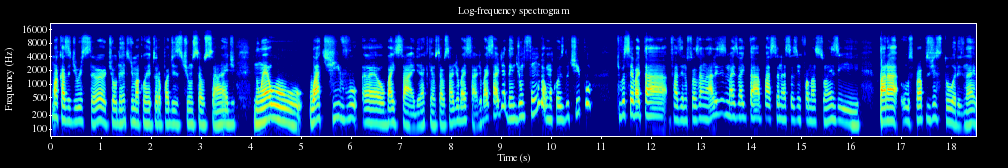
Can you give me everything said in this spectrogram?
uma casa de research ou dentro de uma corretora pode existir um sell side. Não é o, o ativo, é o buy side, né? Que tem o sell side e o buy side. O buy side é dentro de um fundo, alguma coisa do tipo, que você vai estar tá fazendo suas análises, mas vai estar tá passando essas informações e para os próprios gestores, né?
